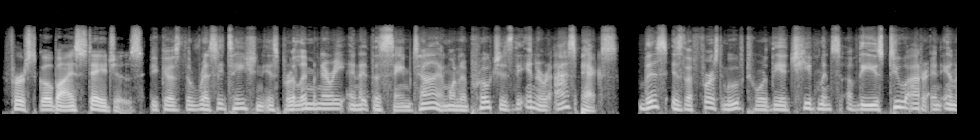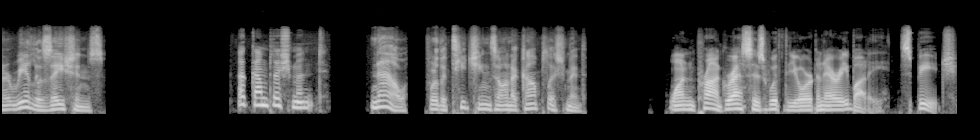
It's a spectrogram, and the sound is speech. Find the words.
first go by stages, because the recitation is preliminary and at the same time one approaches the inner aspects. This is the first move toward the achievements of these two outer and inner realizations. accomplishment, Now, for the teachings on accomplishment. one progresses with the ordinary body, speech,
